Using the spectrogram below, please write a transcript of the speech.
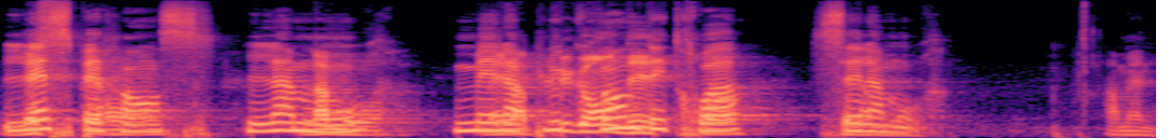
l'espérance, l'amour. Mais la plus grande des trois, c'est l'amour. Amen.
